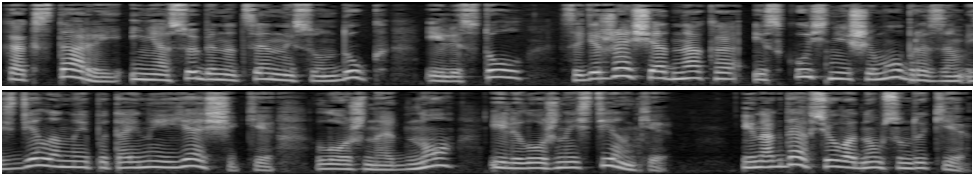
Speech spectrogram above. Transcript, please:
как старый и не особенно ценный сундук или стол – содержащий, однако, искуснейшим образом сделанные потайные ящики, ложное дно или ложные стенки. Иногда все в одном сундуке.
